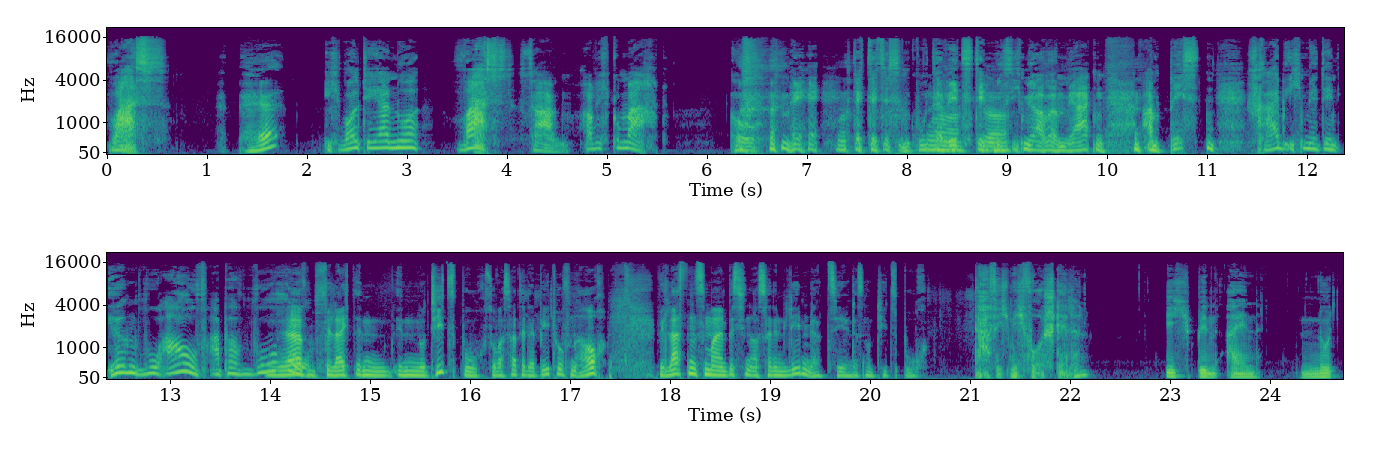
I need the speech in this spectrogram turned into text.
Was? Hä? Ich wollte ja nur was sagen. Habe ich gemacht. Oh, nee, das, das ist ein guter Ja, Witz, den ja. muss ich mir aber merken. Am besten schreibe ich mir den irgendwo auf. Aber wo? Ja, vielleicht in, in ein Notizbuch. Sowas hatte der Beethoven auch. Wir lassen uns mal ein bisschen aus seinem Leben erzählen, das Notizbuch. Darf ich mich vorstellen? Ich bin ein Notizbuch.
